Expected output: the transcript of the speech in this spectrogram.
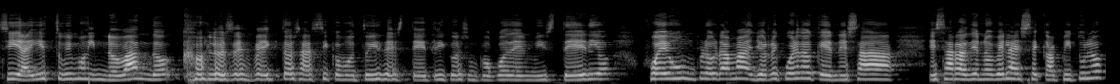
Sí, ahí estuvimos innovando con los efectos, así como tú dices, tétricos, un poco del misterio. Fue un programa, yo recuerdo que en esa, esa radionovela, ese capítulo,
